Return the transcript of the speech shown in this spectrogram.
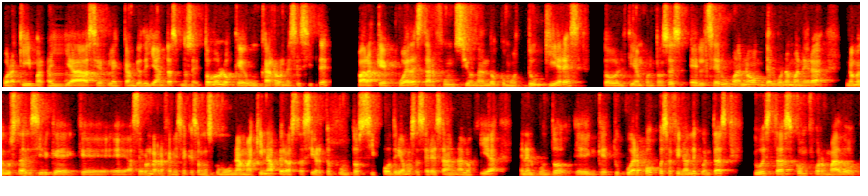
por aquí, para allá, hacerle cambio de llantas, no sé, todo lo que un carro necesite para que pueda estar funcionando como tú quieres todo el tiempo. Entonces, el ser humano, de alguna manera, no me gusta decir que, eh, hacer una referencia que somos como una máquina, pero hasta cierto punto sí podríamos hacer esa analogía en el punto en que tu cuerpo, pues a final de cuentas, tú estás conformado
